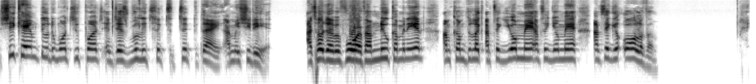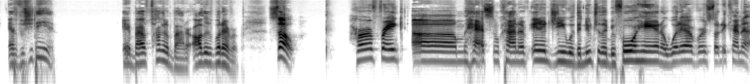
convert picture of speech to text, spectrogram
she came through the one two punch and just really took took the thing. I mean, she did. I told you before. If I'm new coming in, I'm coming through like I'm taking your man, I'm taking your man, I'm taking all of them. That's what she did. Everybody was talking about her, all this, whatever. So her and Frank um had some kind of energy with the neutral beforehand or whatever. So they kind of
